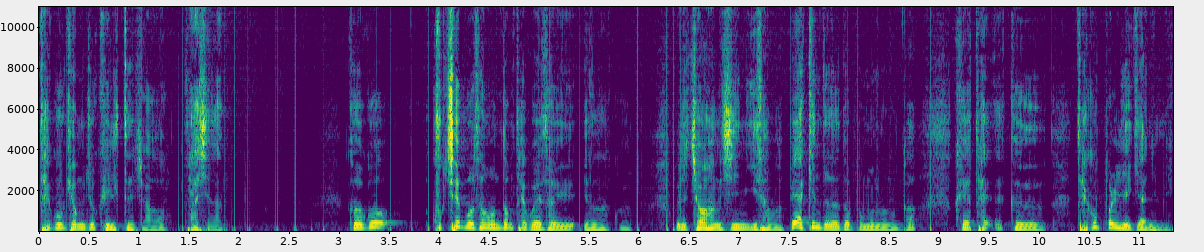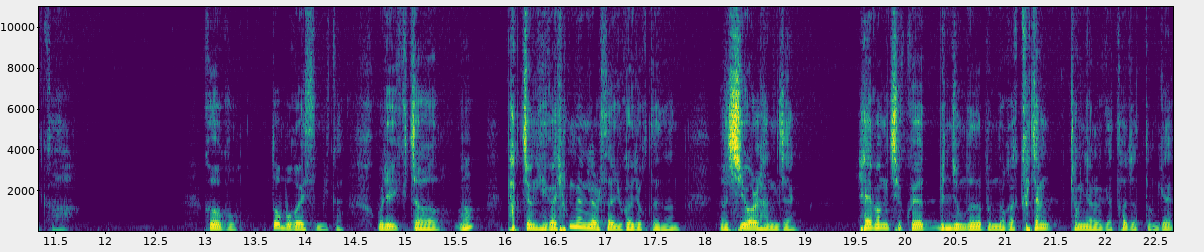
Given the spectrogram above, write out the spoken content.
대구 경주 그 일대죠. 사실은. 그리고 국채보상운동 대구에서 일어났고요. 우리 저항신 이상화 빼앗긴 데도 보면 오는가 그게 대, 그 대구벌 얘기 아닙니까? 그러고 또 뭐가 있습니까? 우리 저 어? 박정희가 혁명열사 유가족 되는 10월 항쟁 해방 직후에 민중들의 분노가 가장 격렬하게 터졌던 게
